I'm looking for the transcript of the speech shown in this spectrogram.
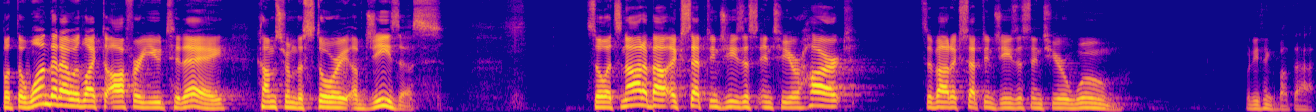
but the one that I would like to offer you today comes from the story of Jesus. So it's not about accepting Jesus into your heart, it's about accepting Jesus into your womb. What do you think about that?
